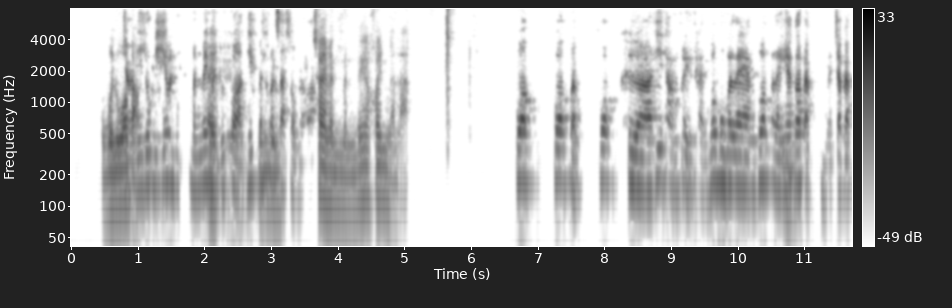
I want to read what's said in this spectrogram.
ๆ ผมไม่รู้ว่าเดี๋ยแบบวนี้ยุคนี้มันมันไม่เหมือนยุคก่อนที่มันมีคมันนสะสมแล้วอะใช่มันมันไม่ค่อยเหมือนละพวกพวกแบบพวกเครือที่ทำผลิตแผ่นพวกบูมแมลงพวกอะไรเงี้ยอืมก็แบบเหมือนจะแบบ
